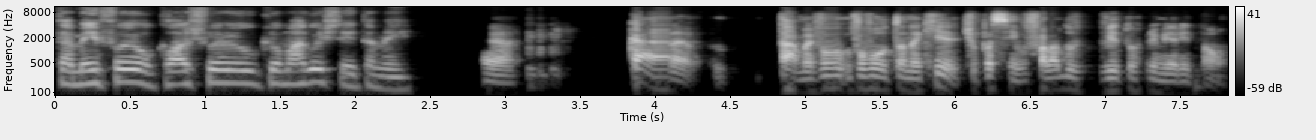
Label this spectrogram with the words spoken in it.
Também foi o Klaus foi o que eu mais gostei também. É. Cara, tá, mas vou, vou voltando aqui, tipo assim, vou falar do Victor primeiro então.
